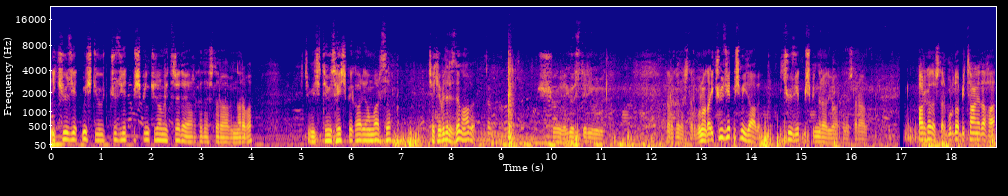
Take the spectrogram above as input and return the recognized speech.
270 diyor. 370 bin kilometre de arkadaşlar abinin araba. Şimdi temiz hatchback arayan varsa çekebiliriz değil mi abi? Tabii. Şöyle göstereyim hemen. Arkadaşlar buna da 270 miydi abi? 270 bin lira diyor arkadaşlar abi. Arkadaşlar burada bir tane daha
